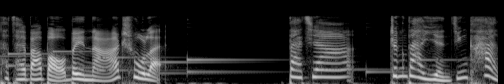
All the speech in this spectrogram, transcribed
他才把宝贝拿出来。大家睁大眼睛看，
